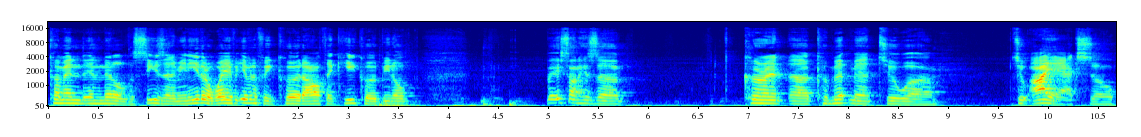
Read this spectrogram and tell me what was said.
come in in the middle of the season. I mean, either way, even if we could, I don't think he could. You know, based on his uh, current uh, commitment to uh, to Ajax, so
